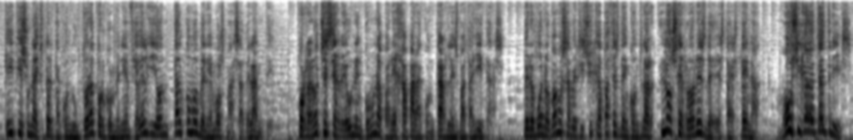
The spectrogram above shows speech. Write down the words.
Katie es una experta conductora por conveniencia del guion, tal como veremos más adelante. Por la noche se reúnen con una pareja para contarles batallitas. Pero bueno, vamos a ver si soy capaces de encontrar los errores de esta escena. ¡Música de Tetris!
